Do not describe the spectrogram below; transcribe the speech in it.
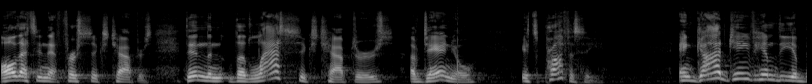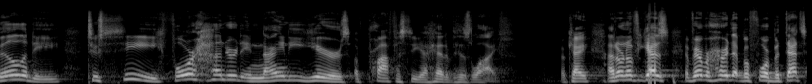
all that's in that first six chapters. Then the, the last six chapters of Daniel, it's prophecy. And God gave him the ability to see 490 years of prophecy ahead of his life okay? I don't know if you guys have ever heard that before but that's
